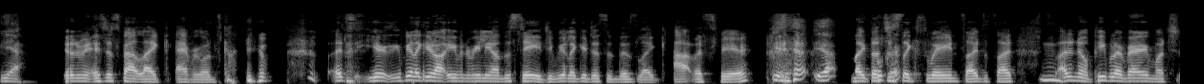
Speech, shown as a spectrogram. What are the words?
yeah. You know what I mean? It just felt like everyone's kind of, it's, you're, you feel like you're not even really on the stage. You feel like you're just in this like atmosphere. Yeah, yeah. Like that's Okay. just like swaying side to side. Mm. I don't know. People are very much,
